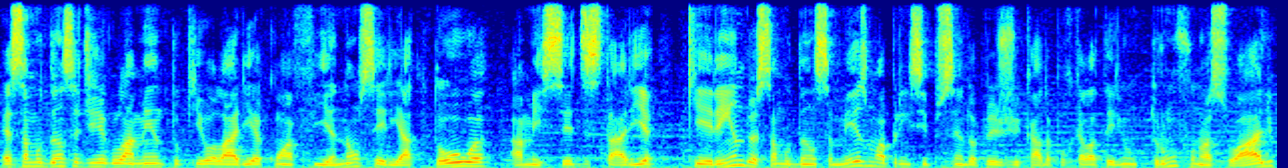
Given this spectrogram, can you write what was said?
Essa mudança de regulamento que rolaria com a FIA não seria à toa, a Mercedes estaria querendo essa mudança, mesmo a princípio sendo prejudicada porque ela teria um trunfo no assoalho,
